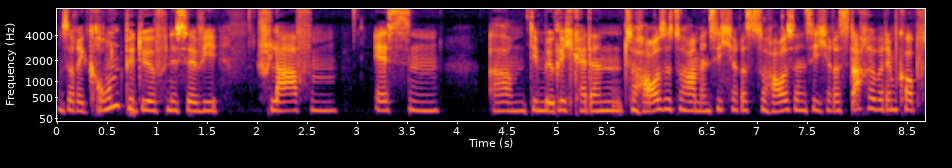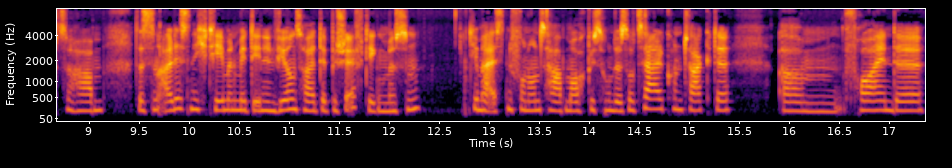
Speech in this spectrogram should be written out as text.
unsere Grundbedürfnisse wie Schlafen, Essen, ähm, die Möglichkeit, ein Zuhause zu haben, ein sicheres Zuhause, ein sicheres Dach über dem Kopf zu haben. Das sind alles nicht Themen, mit denen wir uns heute beschäftigen müssen. Die meisten von uns haben auch gesunde Sozialkontakte, ähm, Freunde,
